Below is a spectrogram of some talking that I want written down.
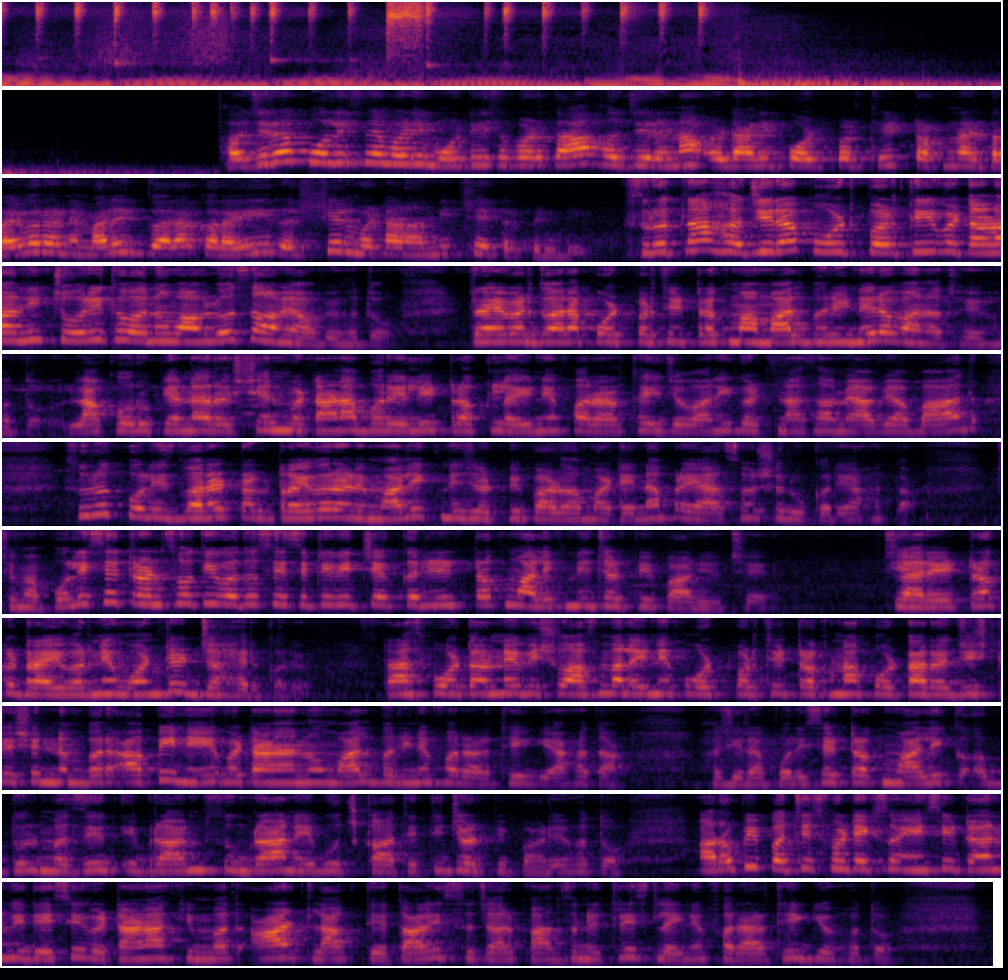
you Hazira પોલીસને મળી મોટી સફળતા. હજીરાના અડાણી પોર્ટ પરથી ટ્રકના ડ્રાઈવર અને માલિક દ્વારા કરાઈ રશિયન વટાણાની છેતરપિંડી. સુરતના હજીરા પોર્ટ પરથી વટાણાની ચોરી થવાનો મામલો સામે આવ્યો હતો. ડ્રાઈવર દ્વારા પોર્ટ પરથી ટ્રકમાં માલ ભરીને રવાના થયો હતો. લાખો રૂપિયાના રશિયન વટાણા ભરેલી ટ્રક લઈને ફરાર થઈ જવાની ઘટના સામે આવ્યા બાદ સુરત પોલીસ દ્વારા ટ્રક ડ્રાઈવર અને માલિકને ઝડપી પાડવા માટેના પ્રયાસો શરૂ કર્યા હતા, જેમાં પોલીસે ત્રણસોથી વધુ સીસીટીવી ચેક કરીને ટ્રક માલિકને ઝડપી પાડ્યું છે. જ્યારે ટ્રક ડ્રાઈવરને વોન્ટેડ જાહેર કર્યો. ટ્રાન્સપોર્ટરને વિશ્વાસમાં લઈને પોર્ટ પરથી ટ્રકના ખોટા રજિસ્ટ્રેશન નંબર આપીને વટાણાનો માલ ભરીને ફરાર થઈ ગયા હતા. હજીરા પોલીસે ટ્રક માલિક અબ્દુલ મજીદ ઇબ્રાહિમ સુમરાને ભુજ ઝડપી પાડ્યો હતો. આરોપી પચીસ પોઈન્ટ એકસો એંસી ટન વિદેશી વેટાણા કિંમત આઠ લાખ તેતાલીસ હજાર પાંચસો ને ત્રીસ લઈને ફરાર થઈ ગયો હતો.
